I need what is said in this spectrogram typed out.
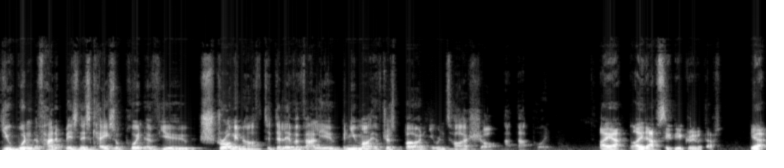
you wouldn't have had a business case or point of view strong enough to deliver value, and you might have just burnt your entire shot at that point. I I'd absolutely agree with that. Yeah,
